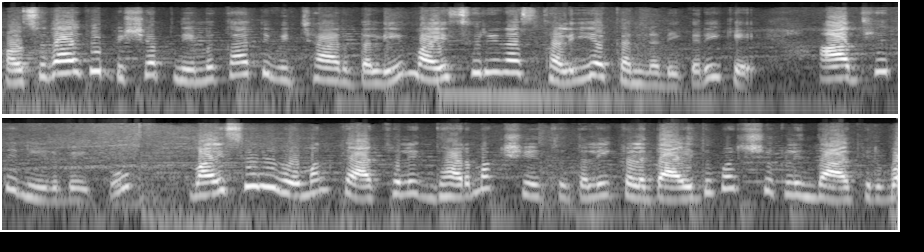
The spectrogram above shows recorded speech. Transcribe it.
ಹೊಸದಾಗಿ ಬಿಷಪ್ ನೇಮಕಾತಿ ವಿಚಾರದಲ್ಲಿ ಮೈಸೂರಿನ ಸ್ಥಳೀಯ ಕನ್ನಡಿಗರಿಗೆ ಆದ್ಯತೆ ನೀಡಬೇಕು. ಮೈಸೂರು ರೋಮನ್ ಕ್ಯಾಥೋಲಿಕ್ ಧರ್ಮಕ್ಷೇತ್ರದಲ್ಲಿ ಕಳೆದ ಐದು ವರ್ಷಗಳಿಂದ ಆಗಿರುವ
